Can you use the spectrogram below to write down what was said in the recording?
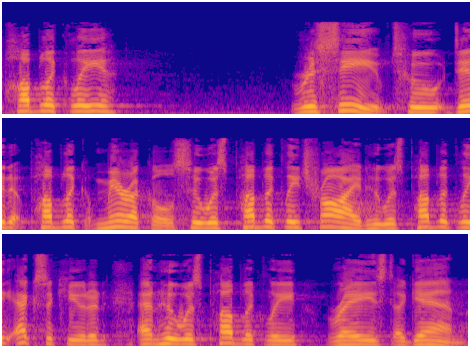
publicly received, who did public miracles, who was publicly tried, who was publicly executed, and who was publicly raised again.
